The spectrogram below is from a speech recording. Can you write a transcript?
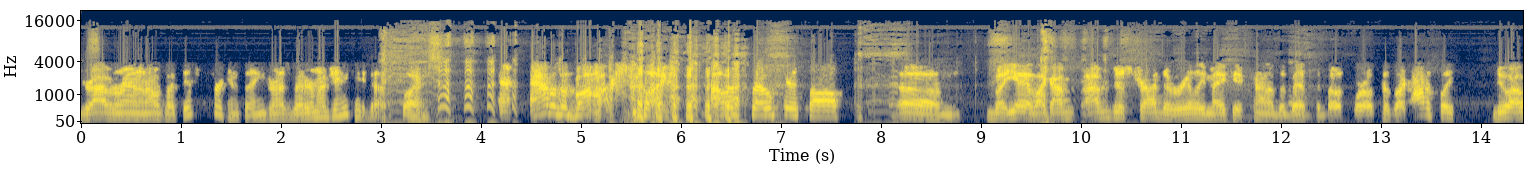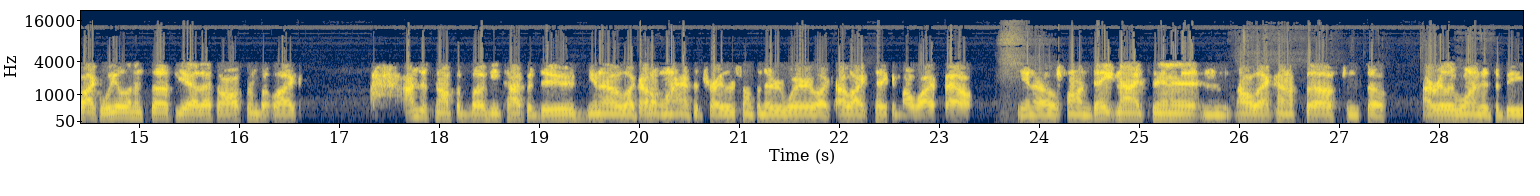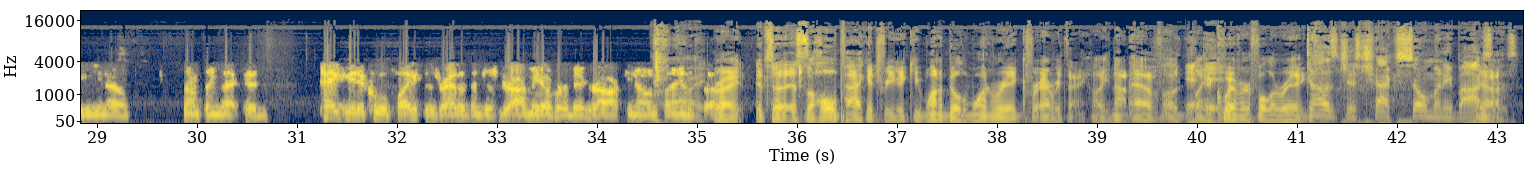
driving around, and I was like, this freaking thing drives better than my JK does. Like a- out of the box, like I was so pissed off. Um, but yeah, like I've I've just tried to really make it kind of the best of both worlds because, like, honestly, do I like wheeling and stuff? Yeah, that's awesome. But like, I'm just not the buggy type of dude. You know, like I don't want to have to trailer something everywhere. Like I like taking my wife out, you know, on date nights in it and all that kind of stuff. And so I really wanted it to be, you know, something that could take me to cool places rather than just drive me over a big rock. You know what I'm saying? Right. So, Right. It's a it's the whole package for you. Like you want to build one rig for everything. Like not have a, It- like a quiver full of rigs. does just check so many boxes.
